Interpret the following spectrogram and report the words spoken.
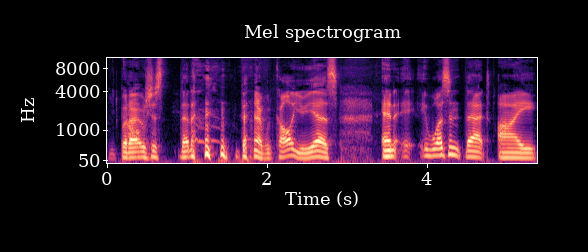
You'd but I was me. just that that I would call you, yes. And it, it wasn't that I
